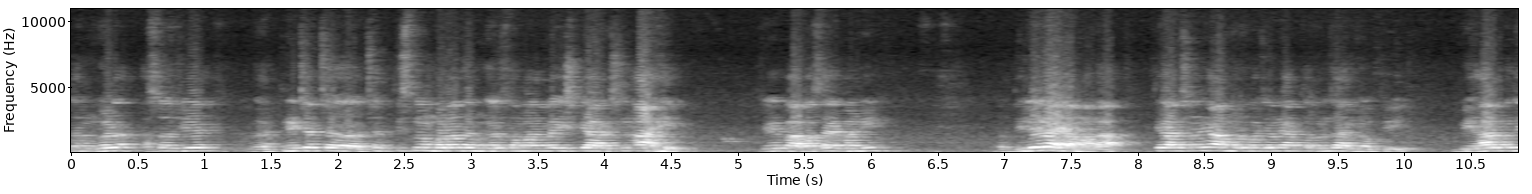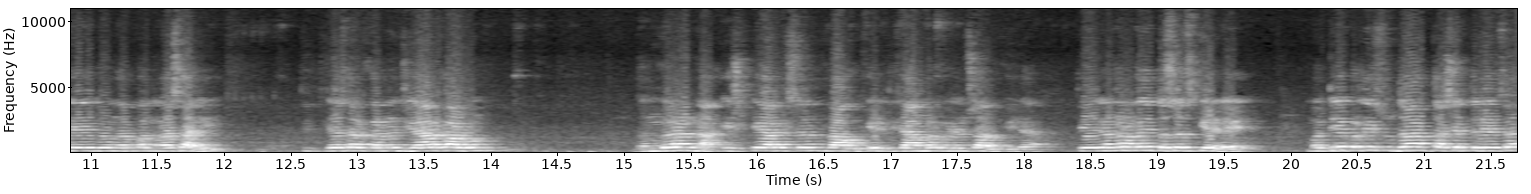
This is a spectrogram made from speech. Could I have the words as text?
धनगर असं जे घटनेच्या छत्तीस नंबरला धनगर समाजाला एस आरक्षण आहे जे बाबासाहेबांनी दिलेलं आहे आम्हाला त्या आरक्षणाची अंमलबजावणी आतापर्यंत झाली नव्हती. बिहारमध्ये दोन हजार पंधरा साली तिथल्या सरकारनं जी आर काढून धनगरांना एस टी आरक्षण लागू केले तिच्या अंमलबजावणी चालू केल्या. तेलंगणामध्ये तसंच केलंय. मध्य प्रदेश सुद्धा आता क्षत्रियाचा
